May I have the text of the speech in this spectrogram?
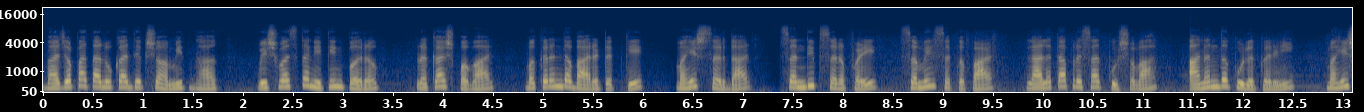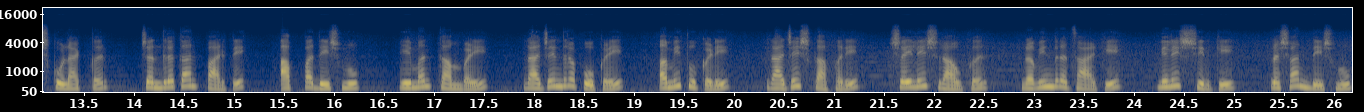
भाजपा तालुकाध्यक्ष अमित घाक विश्वस्त नितीन परब प्रकाश पवार मकरंद बारटक्के महेश सरदार संदीप सरफळे समीर सकपाळ लालता प्रसाद कुशवाह आनंद कुलकर्णी महेश कोलाटकर चंद्रकांत पार्टे आप्पा देशमुख हेमंत कांबळे राजेंद्र पोकळे अमित उकडे राजेश काफरे शैलेश रावकर रवींद्र चाळके निलेश शिर्के प्रशांत देशमुख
